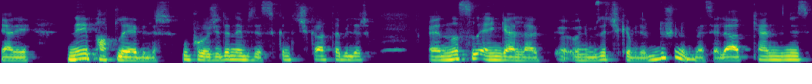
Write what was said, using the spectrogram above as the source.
Yani ne patlayabilir? Bu projede ne bize sıkıntı çıkartabilir? E, nasıl engeller e, önümüze çıkabilir? Düşünün mesela kendiniz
